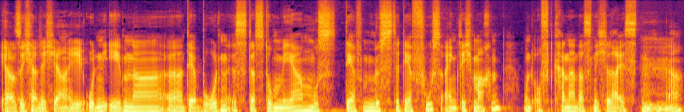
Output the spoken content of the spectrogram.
Ja, sicherlich, ja. Je unebener äh, der Boden ist, desto mehr muss der, müsste der Fuß eigentlich machen und oft kann er das nicht leisten. Mhm. Ja.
